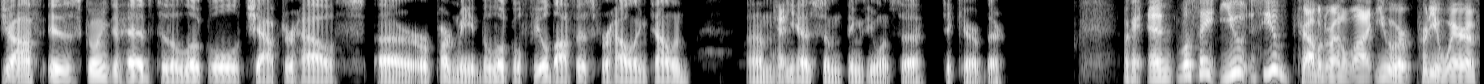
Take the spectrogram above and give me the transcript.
Joff is going to head to the local chapter house, uh, or pardon me, the local field office for Howling Talon. Um, Okay. He has some things he wants to take care of there. Okay, and we'll say you. So you've traveled around a lot. You are pretty aware of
